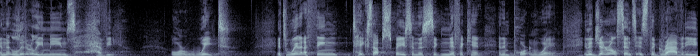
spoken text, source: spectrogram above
and it literally means heavy or weight. It's when a thing takes up space in this significant and important way. In a general sense, it's the gravity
